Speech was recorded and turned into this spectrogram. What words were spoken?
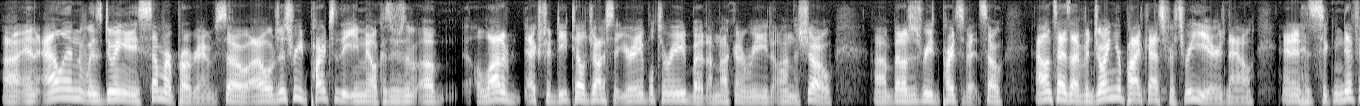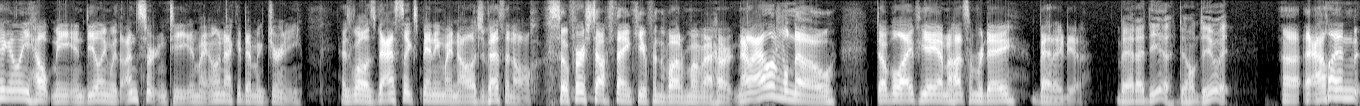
uh, and Allen was doing a summer program. So I will just read parts of the email because there's a, a, a lot of extra detail, Josh, that you're able to read, but I'm not going to read on the show. Um, but I'll just read parts of it. So Allen says, I've been enjoying your podcast for three years now, and it has significantly helped me in dealing with uncertainty in my own academic journey, as well as vastly expanding my knowledge of ethanol. So, first off, thank you from the bottom of my heart. Now, Allen will know double IPA on a hot summer day, bad idea. Bad idea. Don't do it. uh, Allen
